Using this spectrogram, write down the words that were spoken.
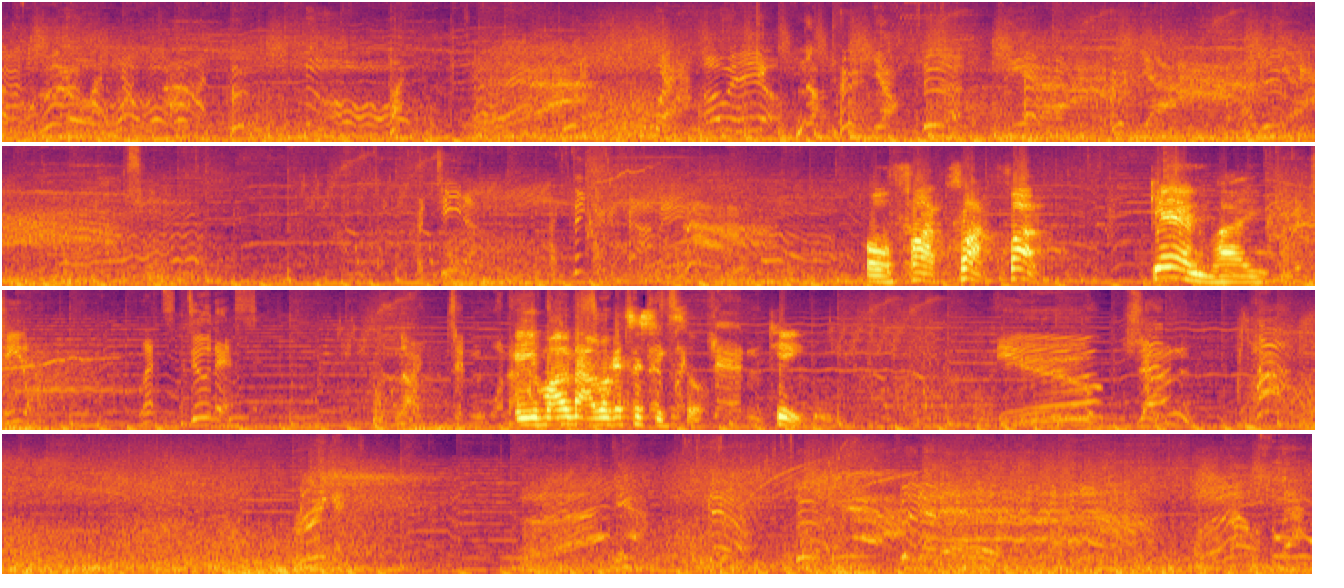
Oh fuck, fuck, fuck! Again, my Vegeta, let's do this. I didn't want to. এই get আমার six. So, ঠিক. Fusion. Bring it. How's that?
